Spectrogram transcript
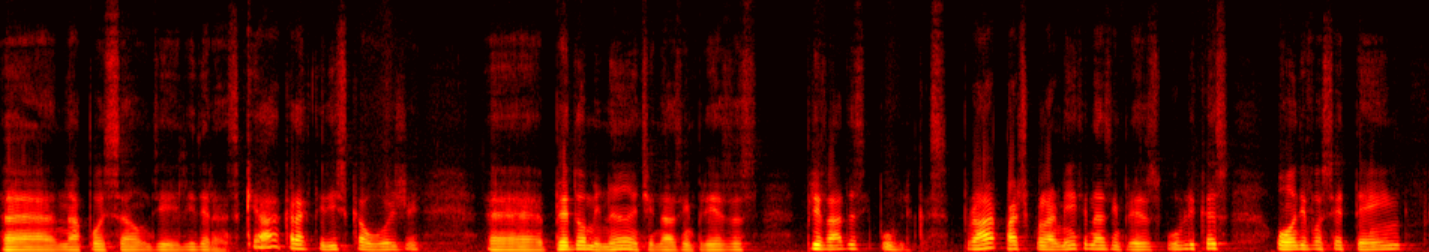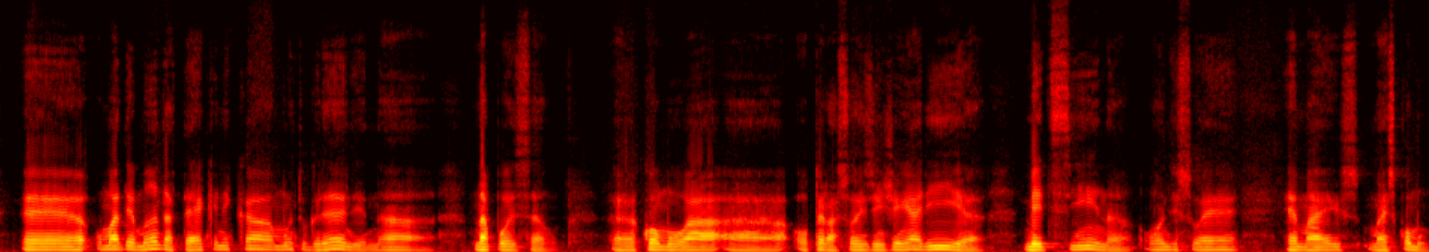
é, na posição de liderança, que é a característica hoje é, predominante nas empresas privadas e públicas, particularmente nas empresas públicas, onde você tem é, uma demanda técnica muito grande na, na posição, é, como a, a, operações de engenharia, medicina, onde isso é, é mais, mais comum.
